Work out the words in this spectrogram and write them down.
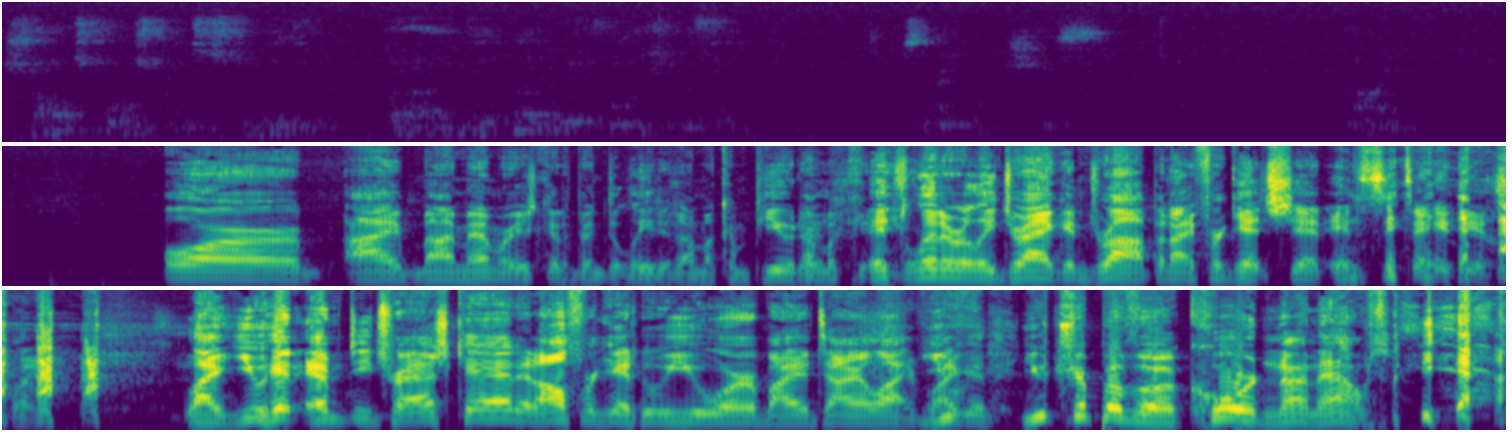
Jean's voice print is familiar, but I have no memory of working with him. So then he's mine. Or I my memories could have been deleted. I'm a computer. I'm a co- it's literally drag and drop, and I forget shit instantaneously. like you hit empty trash can, and I'll forget who you were my entire life. like You, it, you trip over a cord and I'm out. yeah,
